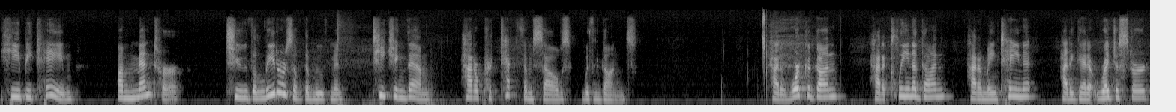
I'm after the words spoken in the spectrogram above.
he became a mentor to the leaders of the movement, teaching them how to protect themselves with guns, how to work a gun, how to clean a gun, how to maintain it, how to get it registered.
